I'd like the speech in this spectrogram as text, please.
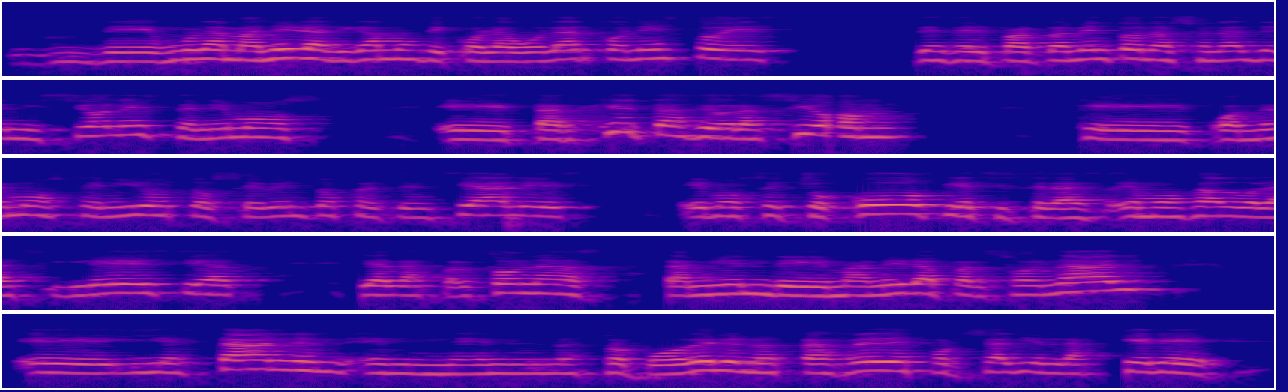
de una manera, digamos, de colaborar con esto es desde el Departamento Nacional de Misiones tenemos eh, tarjetas de oración que cuando hemos tenido estos eventos presenciales hemos hecho copias y se las hemos dado a las iglesias y a las personas también de manera personal eh, y están en, nuestro poder, en nuestras redes por si alguien las quiere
